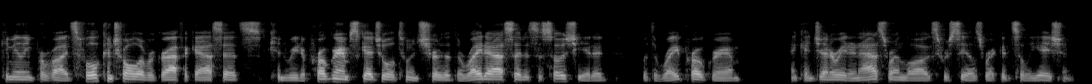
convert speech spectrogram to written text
Chameleon provides full control over graphic assets, can read a program schedule to ensure that the right asset is associated with the right program, and can generate an as run logs for sales reconciliation.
